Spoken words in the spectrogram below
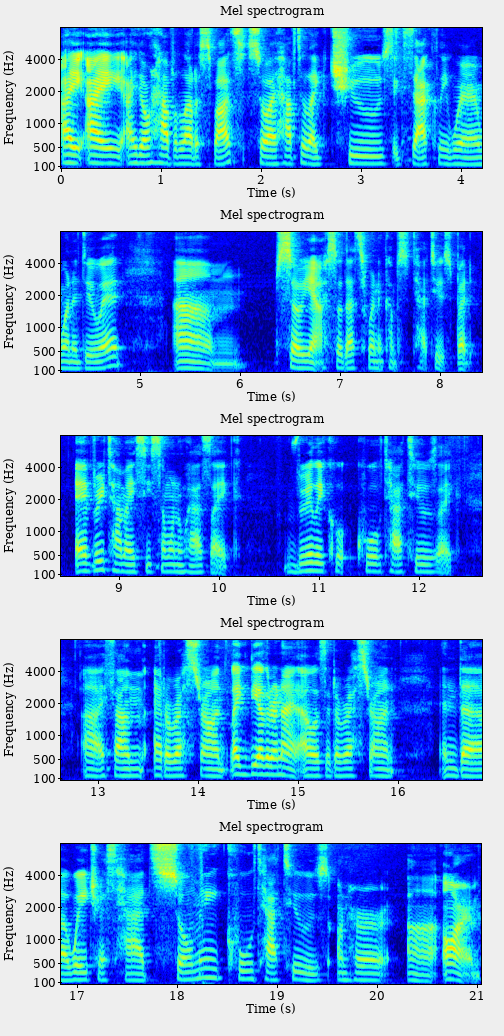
I, I, I don't have a lot of spots. So I have to like choose exactly where I want to do it. Um, so yeah, so that's when it comes to tattoos. But every time I see someone who has like really cool, cool tattoos, like uh, if I'm at a restaurant, like the other night I was at a restaurant and the waitress had so many cool tattoos on her uh, arm.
